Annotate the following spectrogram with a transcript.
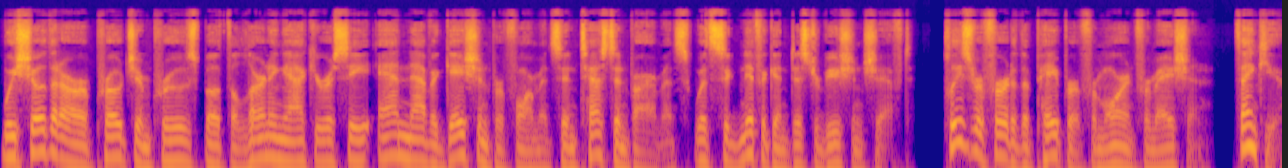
we show that our approach improves both the learning accuracy and navigation performance in test environments with significant distribution shift. Please refer to the paper for more information. Thank you.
